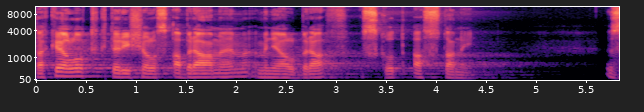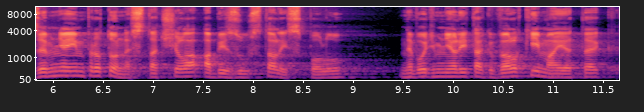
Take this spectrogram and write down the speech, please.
Také Lot, který šel s Abrámem, měl brav, skot a stany. Země jim proto nestačila, aby zůstali spolu, neboť měli tak velký majetek,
